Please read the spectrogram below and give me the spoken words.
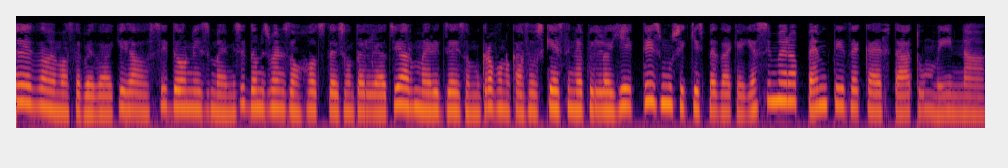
Εδώ είμαστε παιδάκια, συντονισμένοι, συντονισμένοι στο hotstation.gr, Mary J στο μικρόφωνο καθώς και στην επιλογή της μουσικής παιδάκια για σήμερα, 5η 17 του μήνα.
